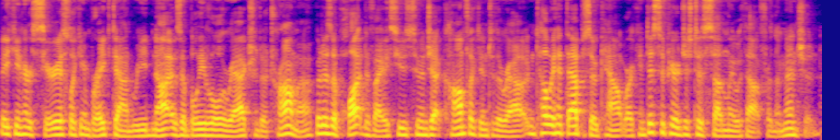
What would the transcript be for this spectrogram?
making her serious looking breakdown read not as a believable reaction to trauma, but as a plot device used to inject conflict into the route until we hit the episode count where it can disappear just as suddenly without further mention.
